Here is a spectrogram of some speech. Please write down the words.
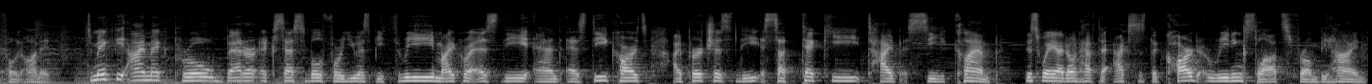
iPhone on it. To make the iMac Pro better accessible for USB 3, microSD, and SD cards, I purchased the Satechi Type-C clamp. This way I don't have to access the card reading slots from behind.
